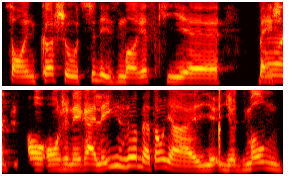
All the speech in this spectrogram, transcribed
sont une coche au-dessus des humoristes qui. Euh, ben, ouais. je, on, on, généralise, là, mettons, il y a, y, y a, du monde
